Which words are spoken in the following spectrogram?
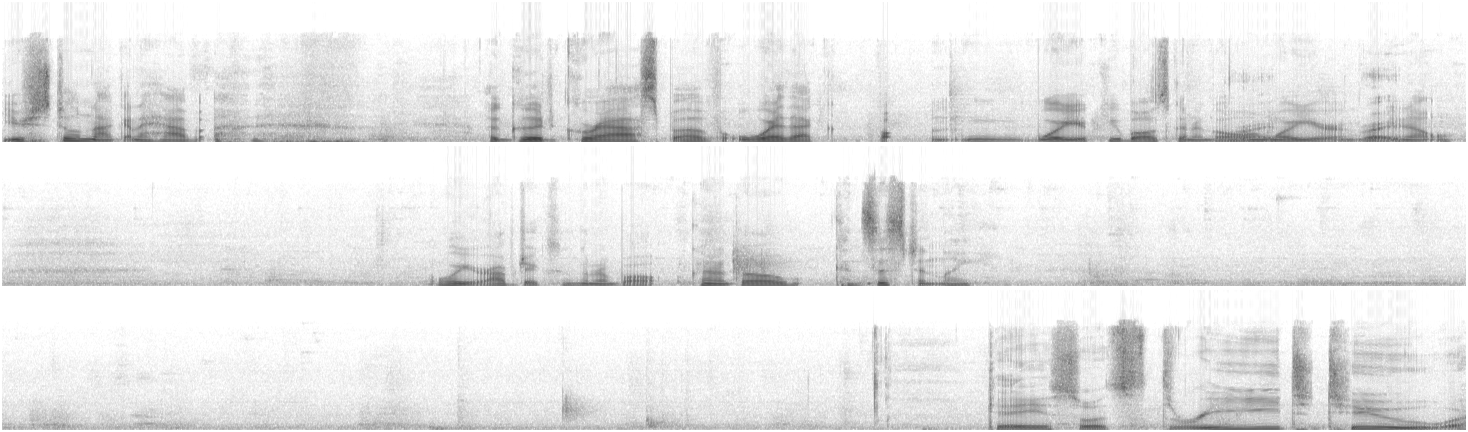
you're still not going to have a good grasp of where that where your cue ball is going to go Right, and where your right. you know where your objects are going to ball going to go consistently. Okay, so it's three to two.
